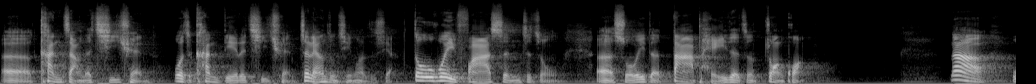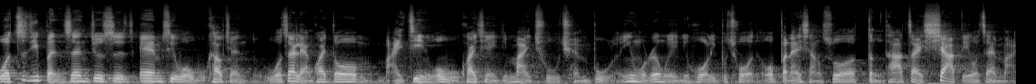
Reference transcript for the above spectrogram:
呃看涨的期权或者看跌的期权，这两种情况之下，都会发生这种呃所谓的大赔的这种状况。那我自己本身就是 AMC，我五块钱，我在两块多买进，我五块钱已经卖出全部了，因为我认为已经获利不错的。我本来想说等它再下跌我再买，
